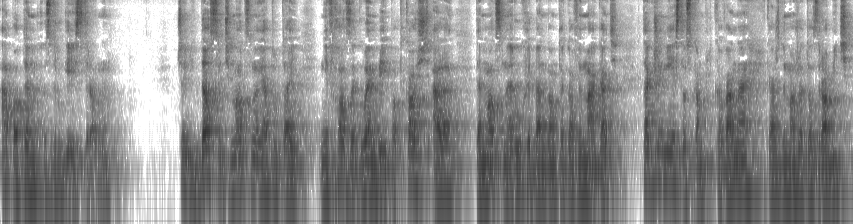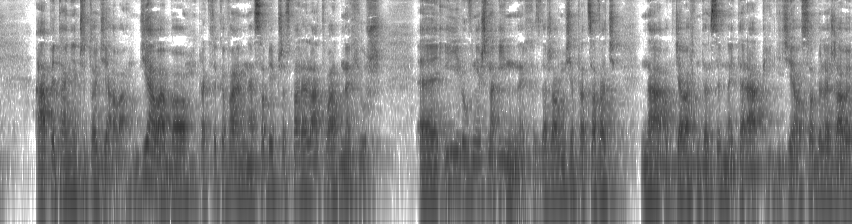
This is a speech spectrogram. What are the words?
a potem z drugiej strony. Czyli dosyć mocno, ja tutaj nie wchodzę głębiej pod kość, ale te mocne ruchy będą tego wymagać. Także nie jest to skomplikowane, każdy może to zrobić. A pytanie, czy to działa? Działa, bo praktykowałem na sobie przez parę lat ładnych już e, i również na innych. Zdarzało mi się pracować na oddziałach intensywnej terapii, gdzie osoby leżały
